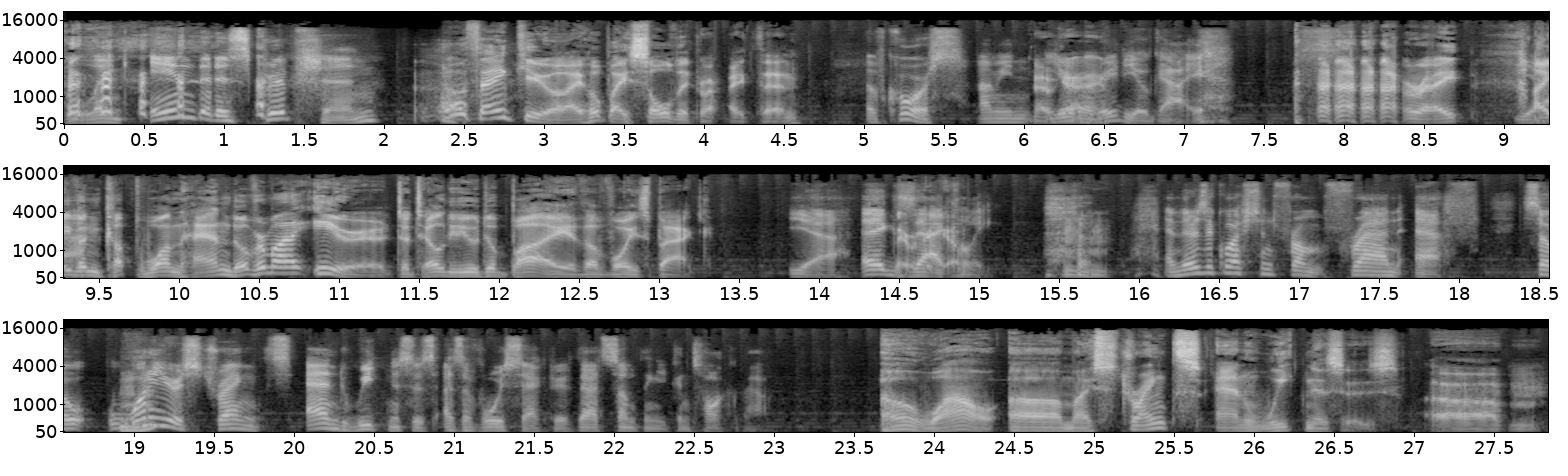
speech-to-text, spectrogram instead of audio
the link in the description. Oh, thank you. I hope I sold it right then. Of course, I mean, you're a radio guy. right? I even cupped one hand over my ear to tell you to buy the voice pack. yeah, exactly. Mm-hmm. and there's a question from Fran F. So, what Mm-hmm. are your strengths and weaknesses as a voice actor, if that's something you can talk about? Oh wow, uh, my strengths and weaknesses. Um,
